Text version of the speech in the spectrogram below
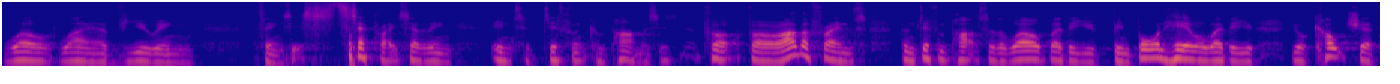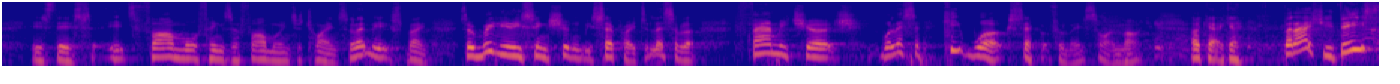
world way of viewing things. It separates everything into different compartments. It's for, for our other friends from different parts of the world, whether you've been born here or whether you, your culture is this, it's far more things are far more intertwined. So let me explain. So really these things shouldn't be separated. Let's have a look. Family, church, well, let's keep work separate from it. Sorry, Mark. Okay, okay. But actually these,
